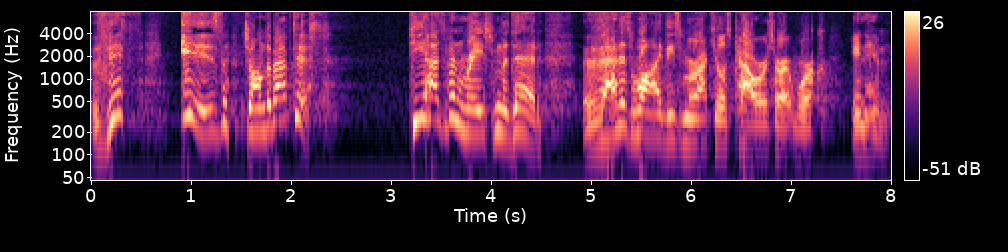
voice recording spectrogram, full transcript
This is John the Baptist. He has been raised from the dead. That is why these miraculous powers are at work in him.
